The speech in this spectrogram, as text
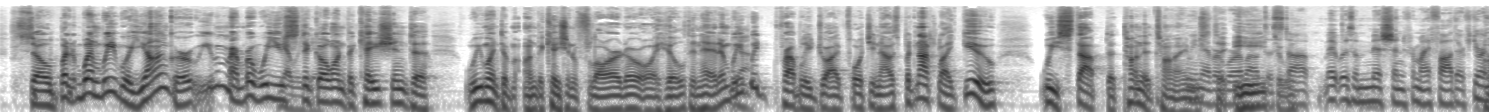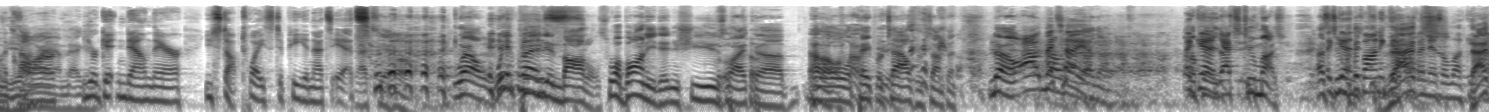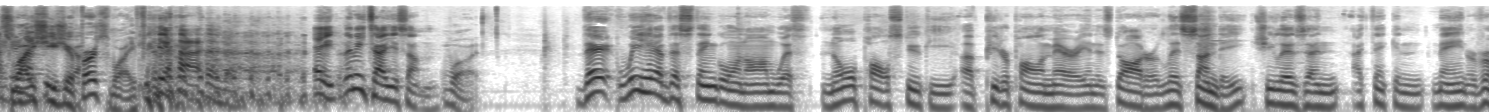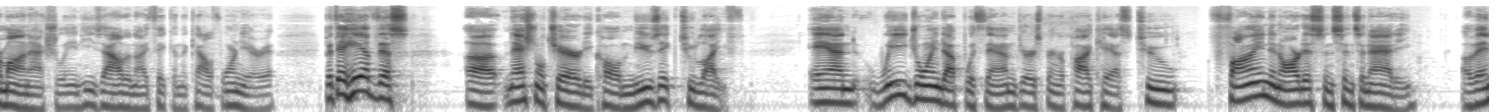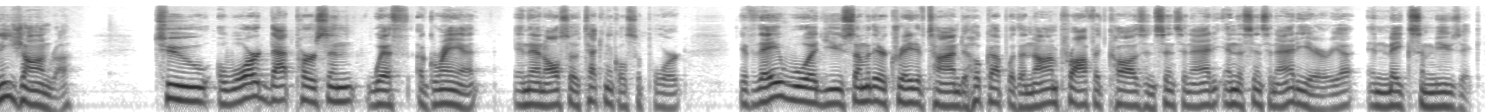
So, but when we were younger, you remember we used we to did. go on vacation to. We went to, on vacation to Florida or Hilton Head, and we Yeah. would probably drive 14 hours, but not like you. We stopped a ton of times We never to were eat. allowed to or- stop. It was a mission for my father. If you're in oh, the yeah. car, Oh, yeah, you're getting down there. You stop twice to pee, and that's it. That's it. Oh. well, we It peed was- in bottles. Well, Bonnie didn't. She used like a Oh, roll of paper towels or something. No, uh, I, no, I tell no, ya. no, no. Okay, Again- that's too much. That's too Again, much. Bonnie That's, Galvin is a lucky that's lady. why she's your first wife. Yeah. hey, let me tell you something. what? There, we have this thing going on with Noel Paul Stookey of Peter, Paul, and Mary and his daughter, Liz Sunday. She lives in, I think, in Maine or Vermont, actually, and he's out in, I think, in the California area. But they have this uh, national charity called Music to Life. And we joined up with them, Jerry Springer Podcast, to find an artist in Cincinnati of any genre to award that person with a grant and then also technical support if they would use some of their creative time to hook up with a nonprofit cause in Cincinnati in the Cincinnati area and make some music.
